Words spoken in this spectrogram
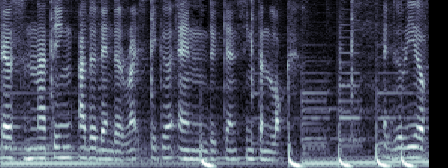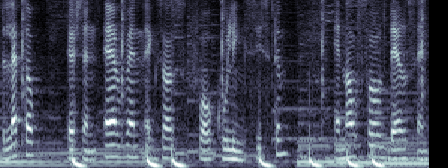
there's nothing other than the right speaker and the Kensington lock. At the rear of the laptop, there's an air vent exhaust for cooling system and also there's an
